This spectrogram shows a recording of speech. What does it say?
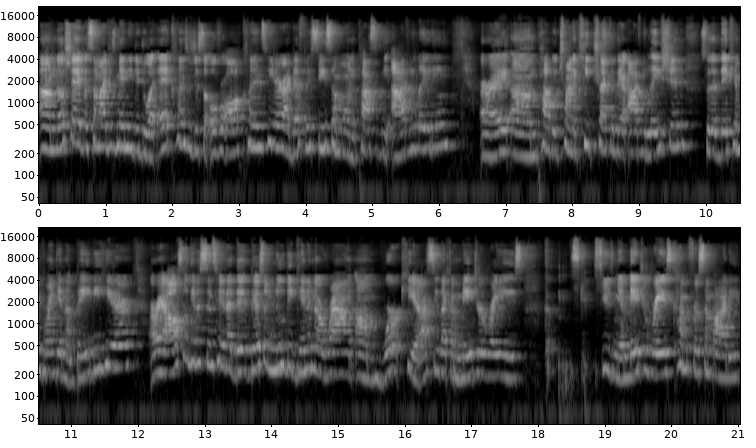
um, no shade, but somebody just may need to do an egg cleanse or just an overall cleanse here. I definitely see someone possibly ovulating. All right, um, probably trying to keep track of their ovulation so that they can bring in a baby here. All right, I also get a sense here that there, there's a new beginning around um, work here. I see like a major raise, excuse me, a major raise coming for somebody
